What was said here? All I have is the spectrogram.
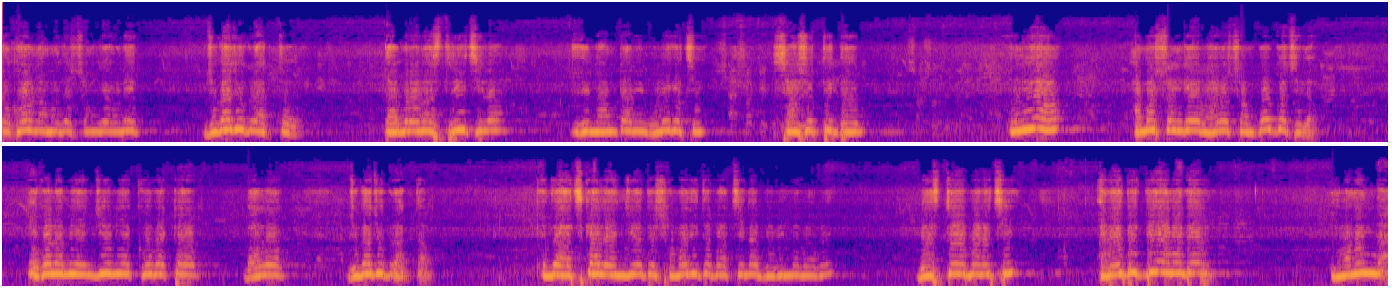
তখন আমাদের সঙ্গে অনেক যোগাযোগ রাখতো। তারপরে ওনার স্ত্রী ছিল, দিদির নামটা আমি ভুলে গেছি, শাশ্বতী দেব। উনিও আমার সঙ্গে ভালো সম্পর্ক ছিল। তখন আমি এনজিও নিয়ে খুব একটা ভালো যোগাযোগ রাখতাম। কিন্তু আজকাল এনজিওতে সময় দিতে পারছি না, বিভিন্নভাবে ব্যস্ত হয়ে পড়েছি। আর এই দিক দিয়ে আমাদের মনন্দা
